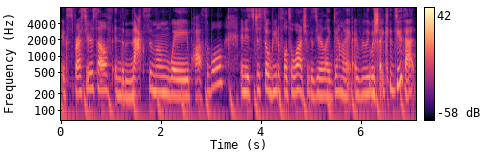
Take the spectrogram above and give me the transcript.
express yourself in the maximum way possible. And it's just so beautiful to watch because you're like, damn, I, I really wish I could do that.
